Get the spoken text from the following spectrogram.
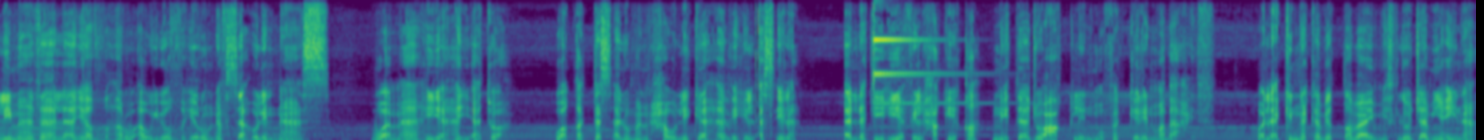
لماذا لا يظهر أو يظهر نفسه للناس؟ وما هي هيئته؟ وقد تسأل من حولك هذه الأسئلة؟ التي هي في الحقيقة نتاج عقل مفكر وباحث. ولكنك بالطبع مثل جميعنا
